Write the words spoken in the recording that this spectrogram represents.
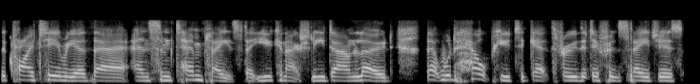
the criteria there and some templates that you can actually download that would help you to get through the different stages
